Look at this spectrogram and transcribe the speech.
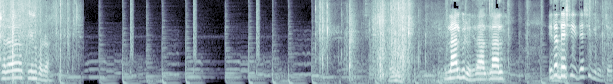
সারা ক্লিন করা। লাল বিরিয়ানি লাল লাল। এটা দেশি দেশি বিরিয়ানি চাই।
